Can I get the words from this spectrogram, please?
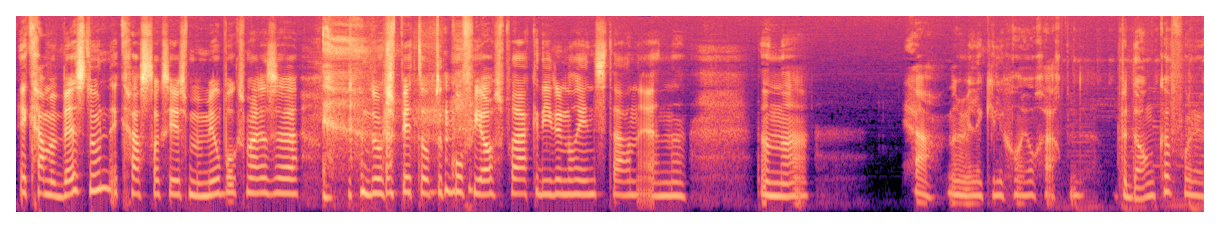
ik ga mijn best doen. Ik ga straks eerst mijn mailbox maar eens doorspitten op de koffieafspraken die er nog in staan. En dan, ja, dan wil ik jullie gewoon heel graag bedanken voor, de,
